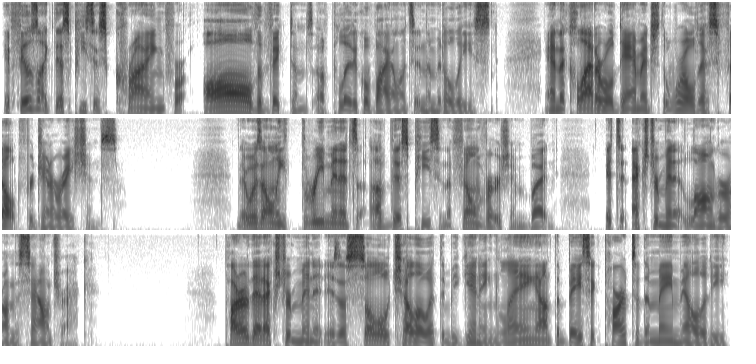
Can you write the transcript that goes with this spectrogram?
It feels like this piece is crying for all the victims of political violence in the Middle East and the collateral damage the world has felt for generations. There was only three minutes of this piece in the film version, but it's an extra minute longer on the soundtrack. Part of that extra minute is a solo cello at the beginning, laying out the basic parts of the main melody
